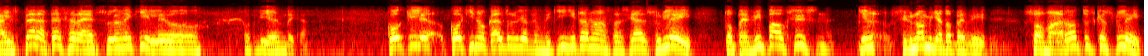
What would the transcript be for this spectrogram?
Καλησπέρα 4ε εκεί λέει ο, ο 211. Κόκκινο, κόκκινο καλύτερος για την δική ήταν ο Αναστασιάδης σου λέει το παιδί παοξής είναι. Και, είναι- συγγνώμη για το παιδί. Σοβαρότητος και σου λέει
